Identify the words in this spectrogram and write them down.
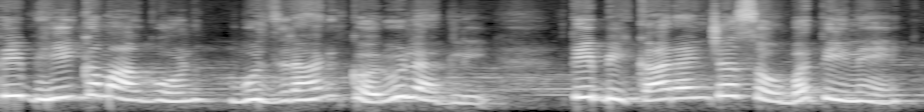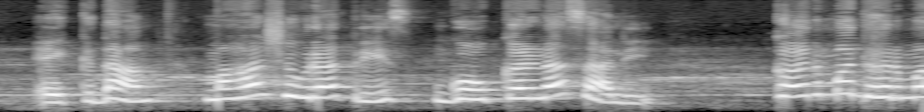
ती भीक मागून गुजराण करू लागली. ती भिकाऱ्यांच्या सोबतीने एकदा महाशिवरात्रीस गोकर्णास आली. कर्मधर्म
